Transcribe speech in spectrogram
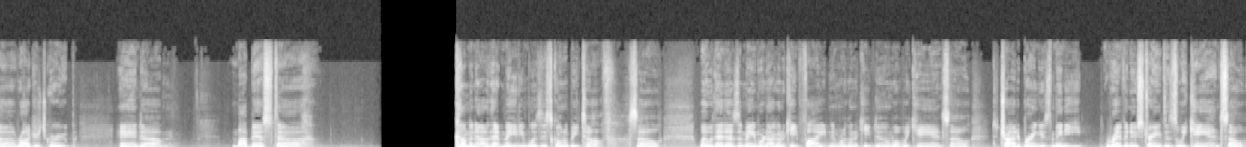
uh, Rogers Group, and um, my best uh, coming out of that meeting was it's going to be tough. So, but that doesn't mean we're not going to keep fighting and we're going to keep doing what we can. So, to try to bring as many revenue streams as we can. So,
